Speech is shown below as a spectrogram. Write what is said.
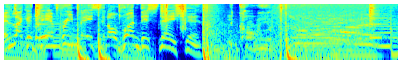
And like a damn Freemason, I'll run this nation. They call me a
